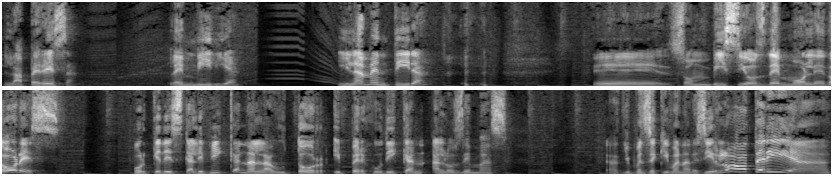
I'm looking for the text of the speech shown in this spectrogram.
la pereza la envidia y la mentira eh, son vicios demoledores porque descalifican al autor y perjudican a los demás. Ah, yo pensé que iban a decir lotería,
